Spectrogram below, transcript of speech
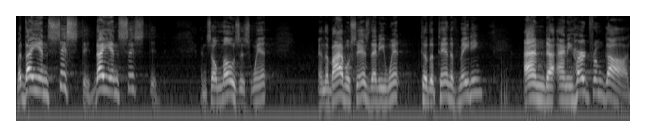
But they insisted, they insisted. And so Moses went and the Bible says that he went to the tent of meeting and, uh, and he heard from God.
